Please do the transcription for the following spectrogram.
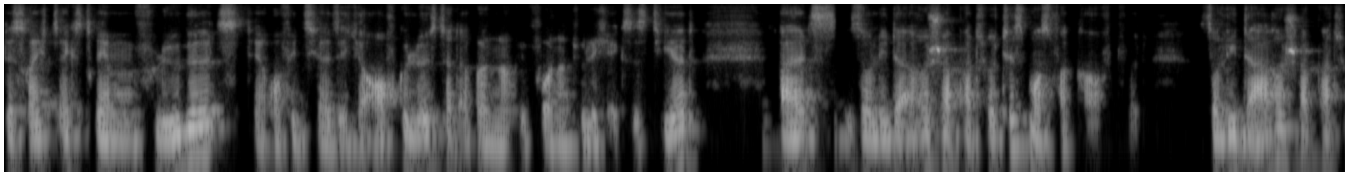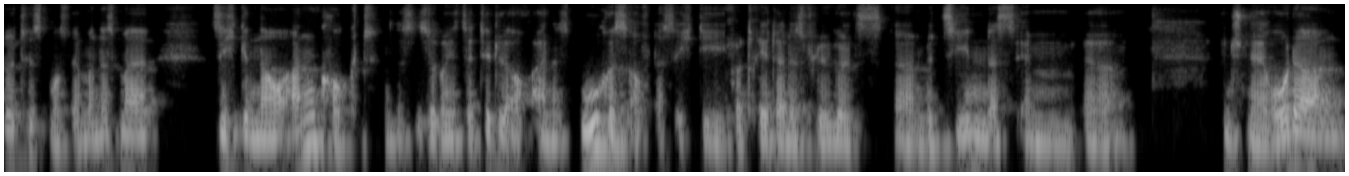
des rechtsextremen Flügels, der offiziell sich ja aufgelöst hat, aber nach wie vor natürlich existiert, als solidarischer Patriotismus verkauft wird. Solidarischer Patriotismus, wenn man das mal sich genau anguckt, das ist übrigens der Titel auch eines Buches, auf das sich die Vertreter des Flügels äh, beziehen, das im, äh, in Schnellroda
